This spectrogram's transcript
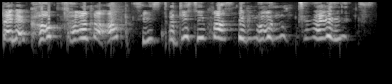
deine Kopfhörer abziehst und die sie fast im Mund hältst.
